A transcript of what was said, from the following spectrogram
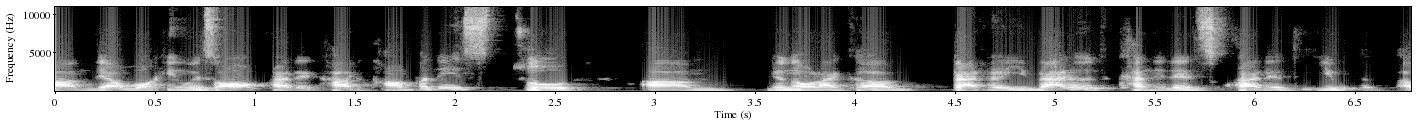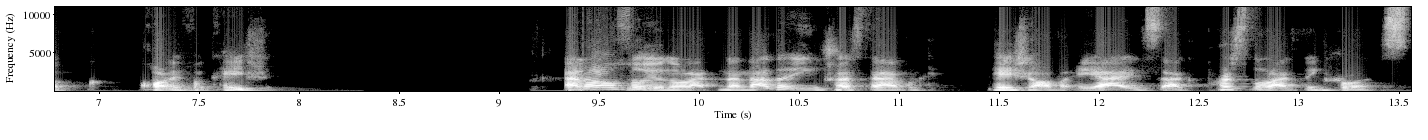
Um, they are working with all credit card companies to, um, you know, like a better evaluate candidates' credit uh, qualification. And also, you know, like another interesting application of AI is like personalized insurance.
